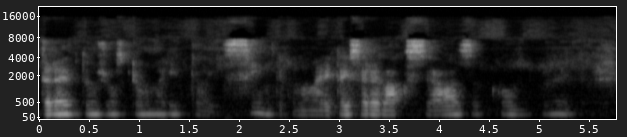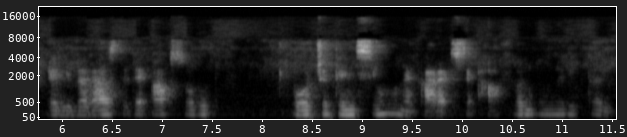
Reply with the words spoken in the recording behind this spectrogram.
drept în jos pe umerii tăi. Simte cum umerii tăi se relaxează complet. Eliberează de absolut orice tensiune care se află în umerii tăi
